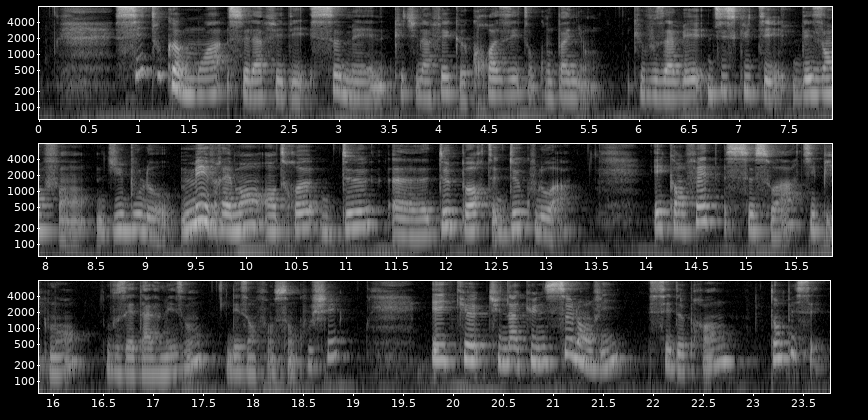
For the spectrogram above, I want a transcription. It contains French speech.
Si tout comme moi, cela fait des semaines que tu n'as fait que croiser ton compagnon, que vous avez discuté des enfants, du boulot, mais vraiment entre deux, euh, deux portes, deux couloirs, et qu'en fait, ce soir, typiquement, vous êtes à la maison, les enfants sont couchés, et que tu n'as qu'une seule envie, c'est de prendre ton PC.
